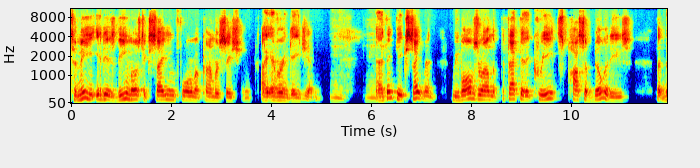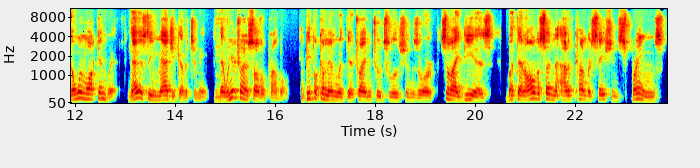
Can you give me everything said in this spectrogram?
To me, it is the most exciting form of conversation I ever engage in. Mm. Mm. And I think the excitement revolves around the, the fact that it creates possibilities that no one walked in with. That is the magic of it to me. Mm. That when you're trying to solve a problem and people come in with their tried and true solutions or some ideas, but then all of a sudden out of conversation springs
